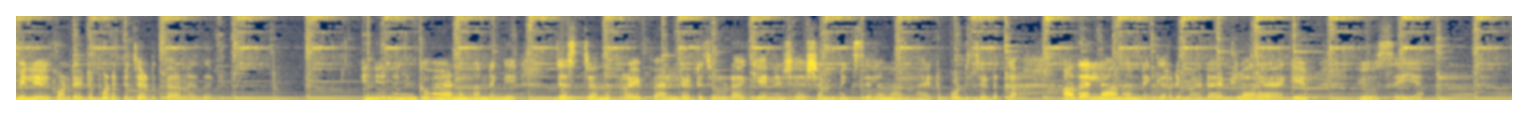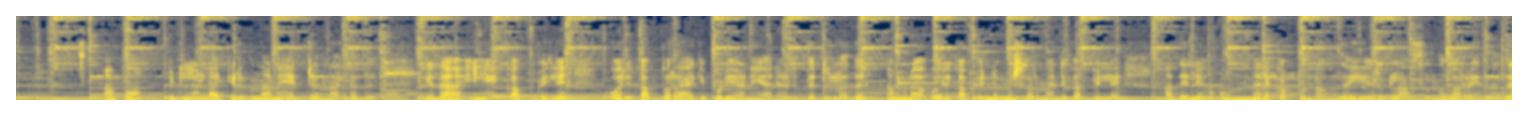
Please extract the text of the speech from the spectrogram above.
മില്ലിൽ കൊണ്ടുപോയിട്ട് പൊടിപ്പിച്ചെടുത്താണിത്. ഇനി നിങ്ങൾക്ക് വേണമെന്നുണ്ടെങ്കിൽ ജസ്റ്റ് ഒന്ന് ഫ്രൈ പാനിലിട്ട് ചൂടാക്കിയതിന് ശേഷം മിക്സിയിൽ നന്നായിട്ട് പൊടിച്ചെടുക്കുക. അതല്ലാന്നുണ്ടെങ്കിൽ റെഡിമെയ്ഡ് ആയിട്ടുള്ള റാഗിയും യൂസ് ചെയ്യാം. അപ്പോൾ വീട്ടിലുണ്ടാക്കിയെടുക്കുന്നതാണ് ഏറ്റവും നല്ലത്. ഇതാ ഈ കപ്പിൽ ഒരു കപ്പ് റാഗിപ്പൊടിയാണ് ഞാൻ എടുത്തിട്ടുള്ളത്. നമ്മുടെ ഒരു കപ്പിന്റെ മെഷർമെന്റ് കപ്പില്ലേ? അതിൽ ഒന്നര കപ്പ് ഉണ്ടാവും. ഈ ഒരു ഗ്ലാസ് എന്ന് പറയുന്നത്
